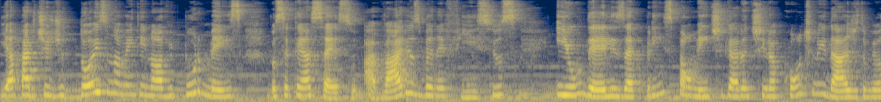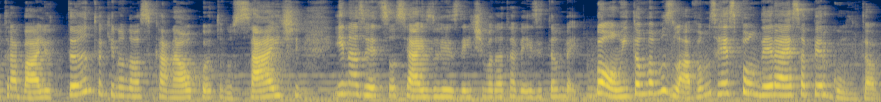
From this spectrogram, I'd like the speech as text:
E a partir de R$ 2,99 por mês, você tem acesso acesso a vários benefícios e um deles é principalmente garantir a continuidade do meu trabalho, tanto aqui no nosso canal quanto no site e nas redes sociais do Resident Evil Database também. Bom, então vamos lá, vamos responder a essa pergunta.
